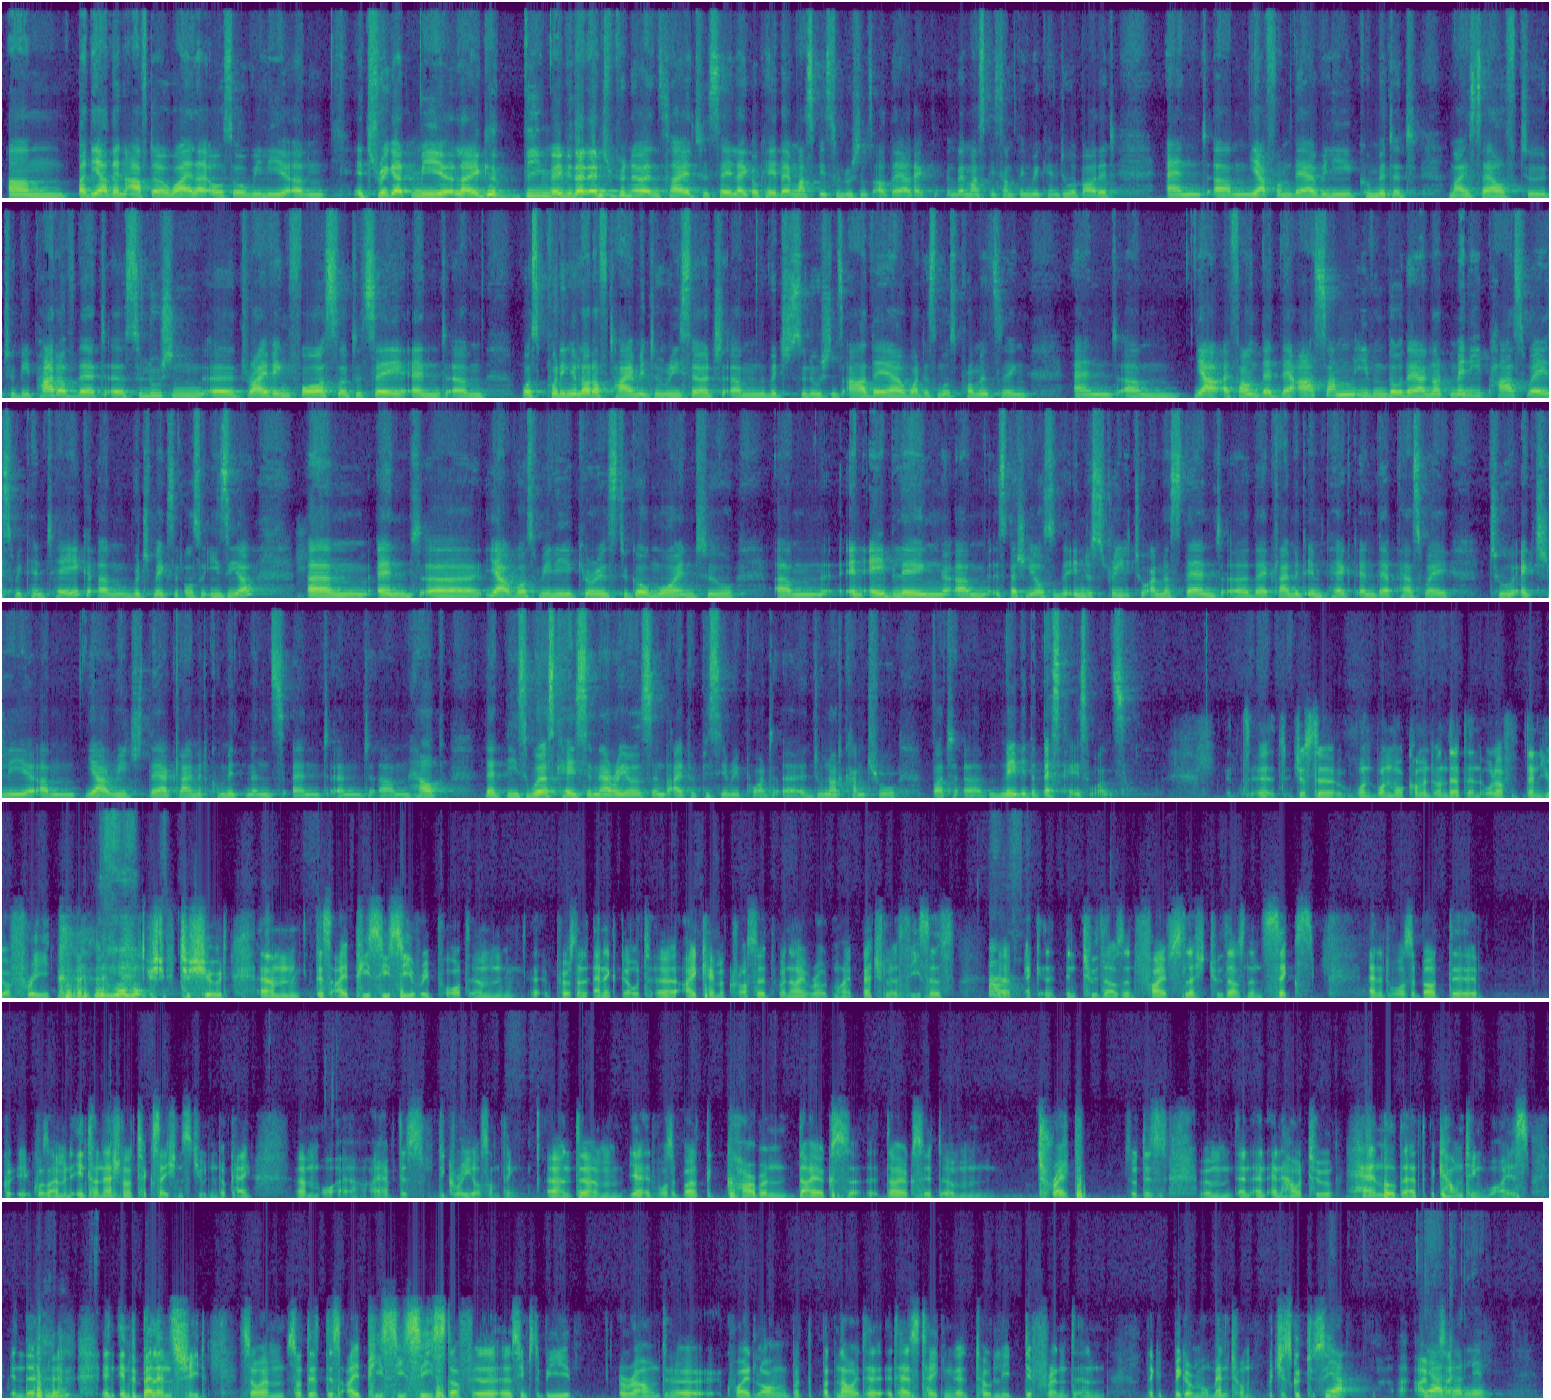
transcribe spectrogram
Um, but yeah, then after a while, I also really um, it triggered me like being maybe that entrepreneur inside to say like, okay, there must be solutions out there. Like there must be something we can do about it. And um, yeah, from there, I really committed myself to to be part of that uh, solution uh, driving force, so to say, and um, was putting a lot of time into research um, which solutions are there, what is most promising. And um, yeah, I found that there are some, even though there are not many pathways we can take, um, which makes it also easier. Um, and uh, yeah, was really curious to go more into um, enabling, um, especially also the industry, to understand uh, their climate impact and their pathway to actually um, yeah reach their climate commitments and and um, help that these worst case scenarios in the IPCC report uh, do not come true, but uh, maybe the best case ones. Uh, just uh, one one more comment on that, then Olaf, then you're free to, sh to, shoot. Um, this IPCC report, um, personal anecdote, uh, I came across it when I wrote my bachelor thesis ah. Uh, back in 2005 slash 2006 and it was about the because I'm an international taxation student, okay, um, or I have this degree or something, and um, yeah, it was about the carbon dioxide, dioxide um, trade. So this is um, and, and and how to handle that accounting wise in the mm-hmm. in, in the balance sheet. So um so this this IPCC stuff uh, uh, seems to be around uh, quite long, but but now it ha- it has taken a totally different and like a bigger momentum, which is good to see. Yeah, I, I yeah, totally.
